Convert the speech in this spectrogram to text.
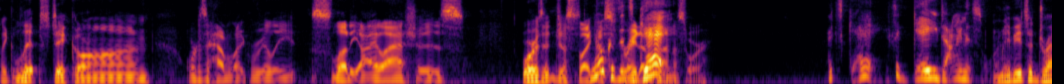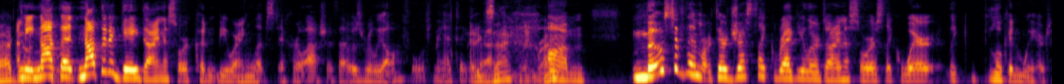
like lipstick on or does it have like really slutty eyelashes or is it just like No, a straight gay. up dinosaur? It's gay. It's a gay dinosaur. Maybe it's a drag I mean, not that not that a gay dinosaur couldn't be wearing lipstick or lashes. That was really awful of me. I take it back. Exactly, right? Um, most of them are they're just like regular dinosaurs, like wear like looking weird.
